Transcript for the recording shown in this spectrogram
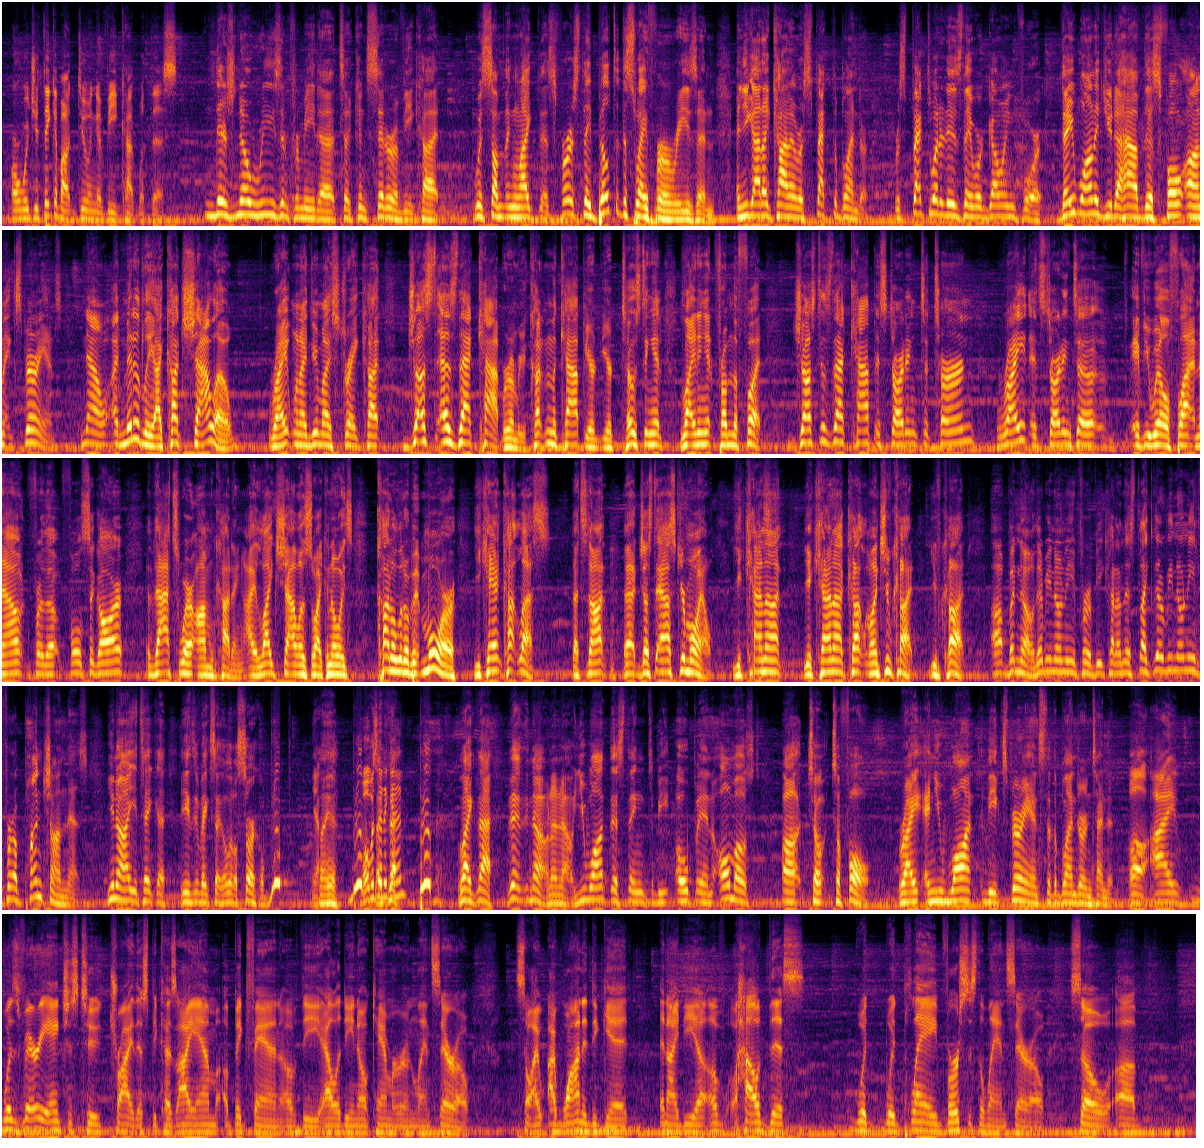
or would you think about doing a V cut with this? There's no reason for me to to consider a V cut with something like this. First, they built it this way for a reason, and you got to kind of respect the blender. Respect what it is they were going for. They wanted you to have this full on experience. Now, admittedly, I cut shallow, right, when I do my straight cut, just as that cap. Remember, you're cutting the cap, you're, you're toasting it, lighting it from the foot. Just as that cap is starting to turn, right, it's starting to, if you will, flatten out for the full cigar, that's where I'm cutting. I like shallow so I can always cut a little bit more. You can't cut less. That's not, uh, just ask your mohel. You cannot you cannot cut once you've cut. You've cut. Uh, but no, there'd be no need for a V cut on this. Like there'd be no need for a punch on this. You know how you take a, it makes like a little circle. Bloop. Yeah. Like, bloop, What was like it again? That, bloop. Like that. No, no, no. You want this thing to be open almost uh, to, to full, right? And you want the experience that the blender intended. Well, I was very anxious to try this because I am a big fan of the Aladino Cameroon Lancero. So I, I wanted to get an idea of how this would would play versus the Lancero. So uh,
